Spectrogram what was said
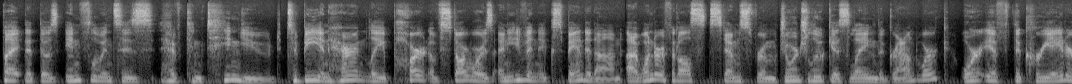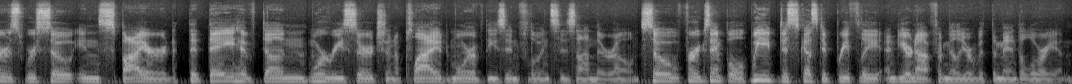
but that those influences have continued to be inherently part of Star Wars and even expanded on. I wonder if it all stems from George Lucas laying the groundwork or if the creators were so inspired that they have done more research and applied more of these influences on their own. So, for example, we discussed it briefly, and you're not familiar with The Mandalorian,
